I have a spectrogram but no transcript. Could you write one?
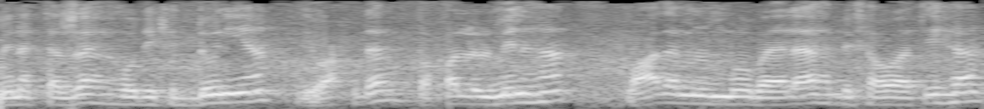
من التزهد في الدنيا دي واحدة تقلل منها وعدم المبالاة بفواتها.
